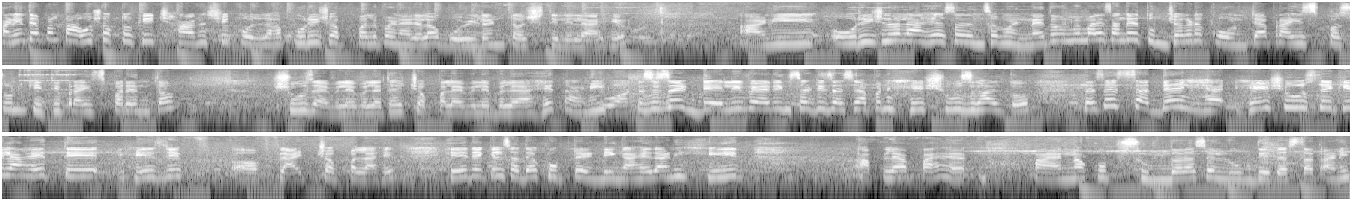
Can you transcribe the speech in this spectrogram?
आणि ते आपण पाहू शकतो की छान अशी कोल्हापुरी चप्पल पण आहे त्याला गोल्डन टच दिलेला आहे. आणि ओरिजिनल आहे असं त्यांचं म्हणणं आहे. तर तुम्ही मला सांगा तुमच्याकडे कोणत्या प्राईसपासून किती प्राईसपर्यंत शूज अवेलेबल आहेत? हे चप्पल अवेलेबल आहेत आणि तसंच हे डेली वेअरिंगसाठी जसे आपण हे शूज घालतो तसेच सध्या ह्या हे शूज देखील आहेत ते हे जे फ्लॅट चप्पल आहेत हे देखील सध्या खूप ट्रेंडिंग आहेत. आणि ही आपल्या पाया पायांना खूप सुंदर असे लूक देत असतात. आणि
